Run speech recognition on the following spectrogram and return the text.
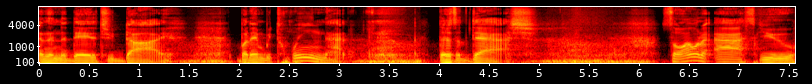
and then the day that you die. But in between that, there's a dash. So I want to ask you,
